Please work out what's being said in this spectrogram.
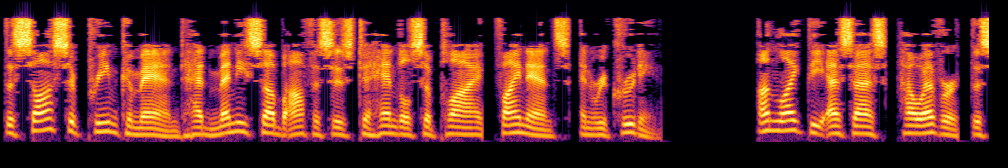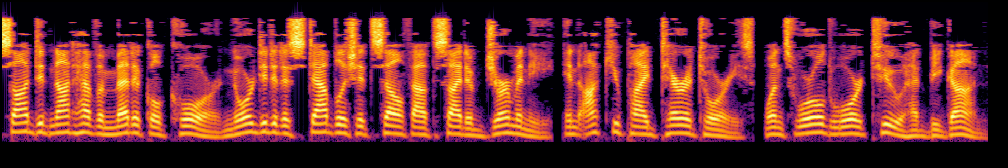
The SA Supreme Command had many sub-offices to handle supply, finance, and recruiting. Unlike the SS, however, the SA did not have a medical corps nor did it establish itself outside of Germany, in occupied territories, once World War II had begun.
